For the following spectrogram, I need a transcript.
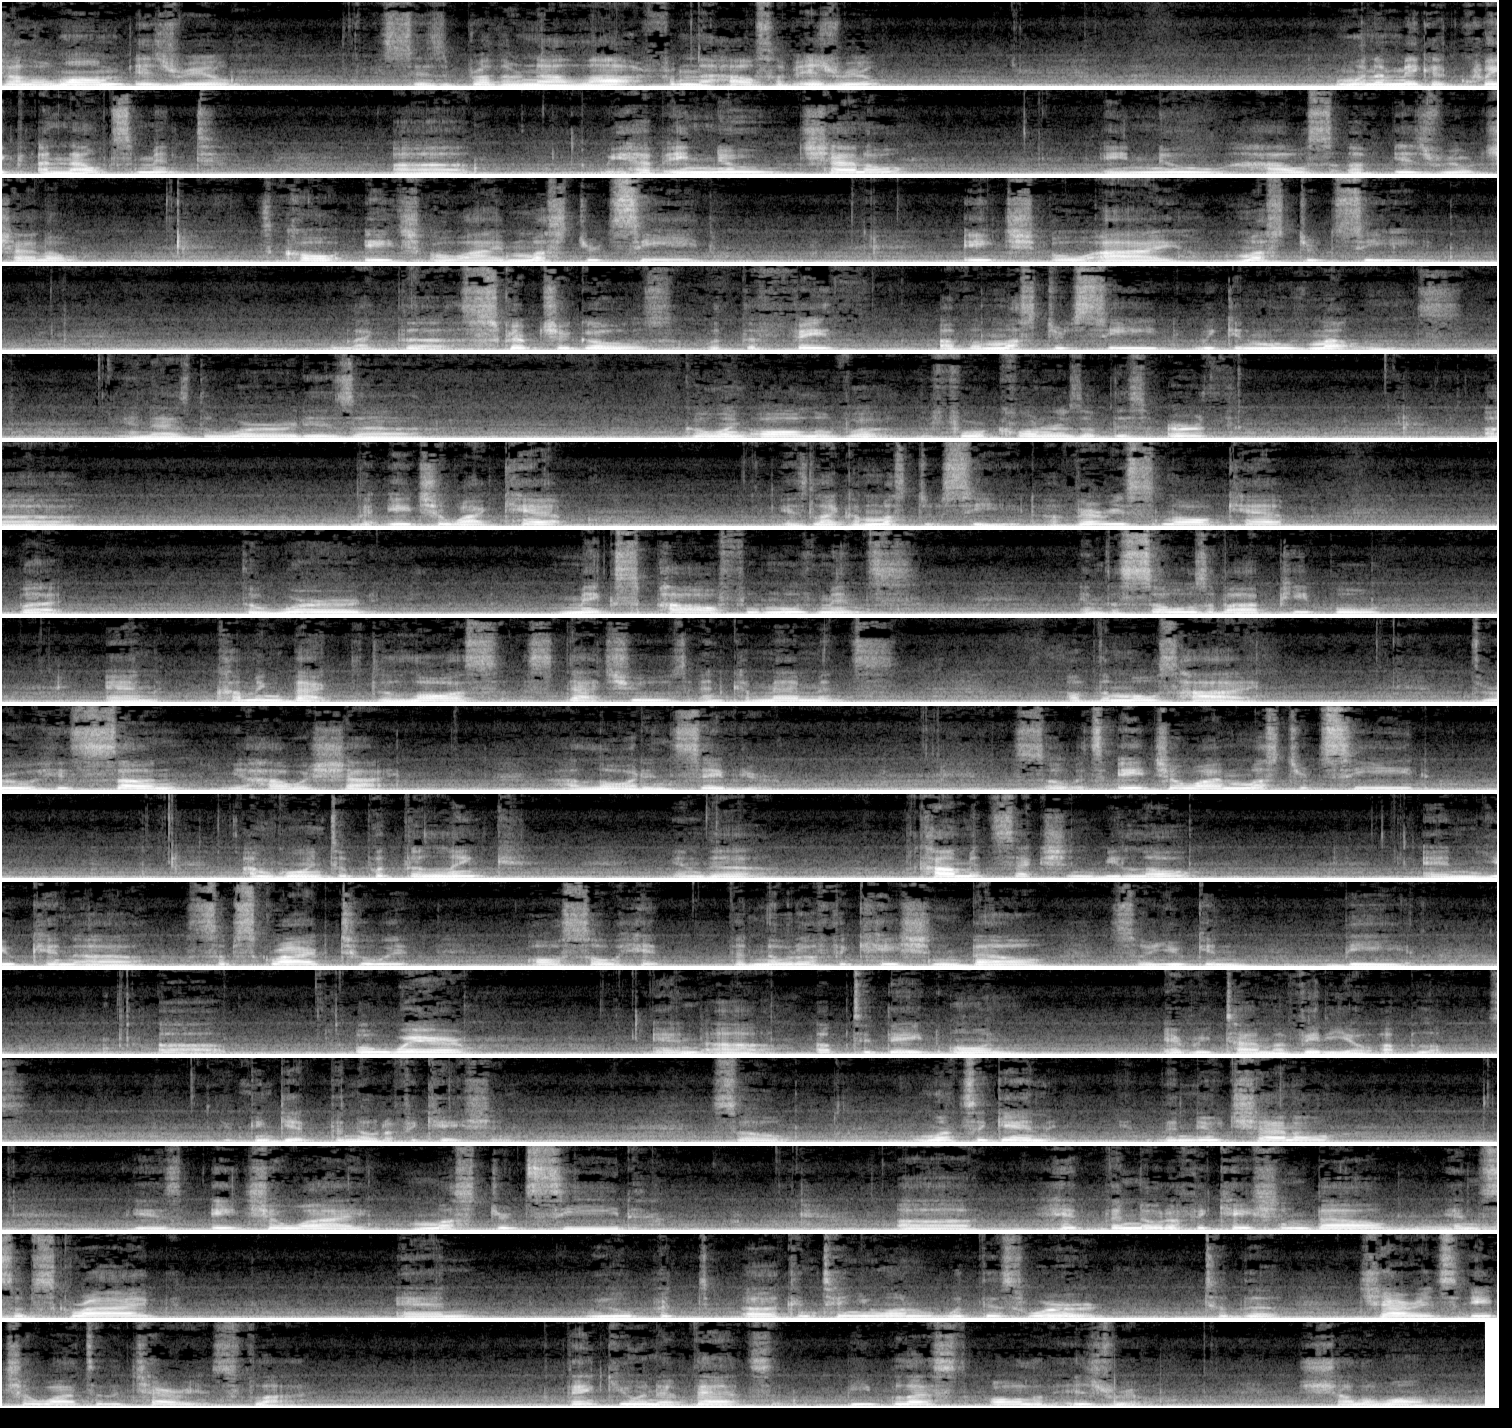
Shalom, Israel. This is Brother Nalah from the House of Israel. I want to make a quick announcement. Uh, we have a new channel, a new House of Israel channel. It's called HOI Mustardseed. HOI Mustardseed. Like the scripture goes, with the faith of a mustard seed, we can move mountains. And as the word is uh, going all over the four corners of this earth, uh, the HOI camp is like a mustard seed, a very small camp, but the word makes powerful movements in the souls of our people and coming back to the laws, statutes, and commandments of the Most High through his Son, Yahawashi, our Lord and Savior. So it's HOI Mustardseed. I'm going to put the link in the comment section below and you can uh, subscribe to it. Also hit the notification bell so you can be uh, aware and uh, up to date on every time a video uploads. You can get the notification. So once again, the new channel is HOI Mustardseed. Uh, hit the notification bell and subscribe and we will put, uh, continue on with this word to the chariots, HOI to the chariots fly. Thank you in advance. Be blessed, all of Israel. Shalom.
